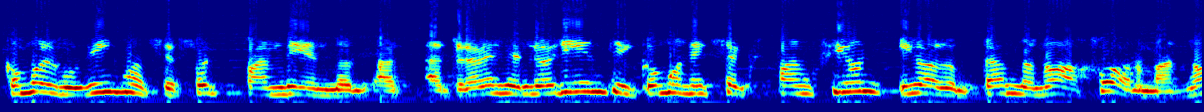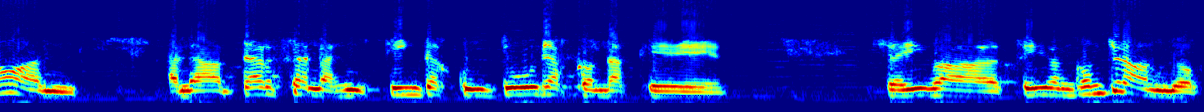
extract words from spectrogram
cómo el budismo se fue expandiendo a, través del oriente y cómo en esa expansión iba adoptando nuevas formas, ¿no? al adaptarse a las distintas culturas con las que se iba, se iba encontrando.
